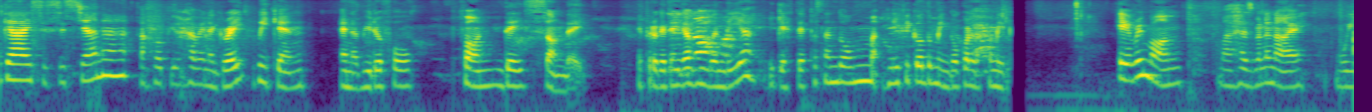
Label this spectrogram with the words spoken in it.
guys, this is Yana. I hope you're having a great weekend and a beautiful, fun day Sunday. Espero que tengas un buen día y que estés pasando un magnífico domingo con la familia. Every month, my husband and I, we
